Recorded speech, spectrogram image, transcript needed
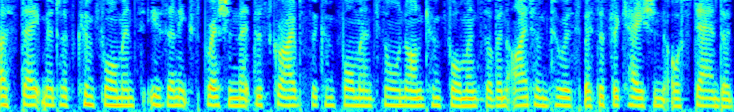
A statement of conformance is an expression that describes the conformance or non-conformance of an item to a specification or standard.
